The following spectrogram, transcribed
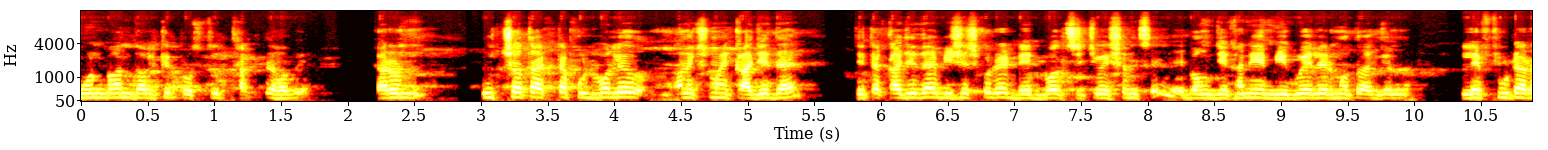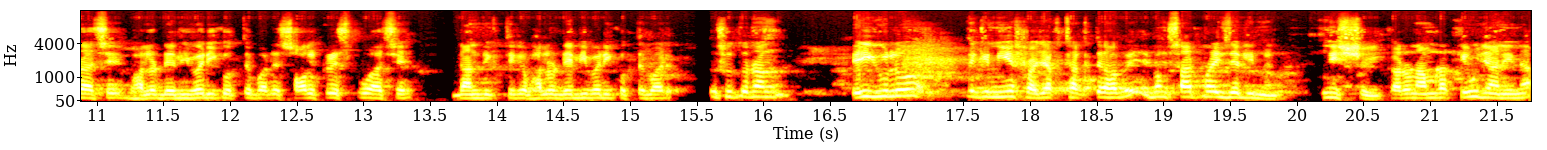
মোহনবাগান দলকে প্রস্তুত থাকতে হবে। কারণ উচ্চতা একটা ফুটবলেও অনেক সময় কাজে দেয়। যেটা কাজে দেয় বিশেষ করে ডেড বল সিচুয়েশনসে এবং যেখানে মিগুয়েলের মতো একজন লেফট ফুটার আছে, ভালো ডেলিভারি করতে পারে, সল ক্রেসপো আছে, ডান দিক থেকে ভালো ডেলিভারি করতে পারে। তো সুতরাং এইগুলো থেকে নিয়ে সজাগ থাকতে হবে এবং সারপ্রাইজ এলিমেন্ট নিশ্চয়ই। কারণ আমরা কেউ জানি না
